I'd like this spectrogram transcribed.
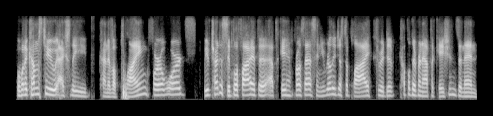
But when it comes to actually kind of applying for awards, we've tried to simplify the application process and you really just apply through a di- couple different applications and then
